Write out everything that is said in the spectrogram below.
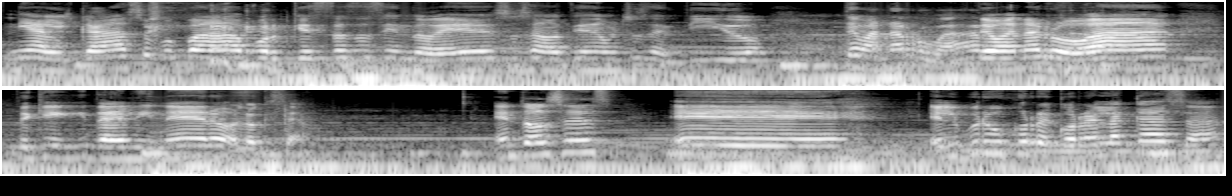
ni al caso, papá, ¿por qué estás haciendo eso? O sea, no tiene mucho sentido. Te van a robar. Te van a robar, te quieren quitar el dinero, lo que sea. Entonces, eh, el brujo recorre la casa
